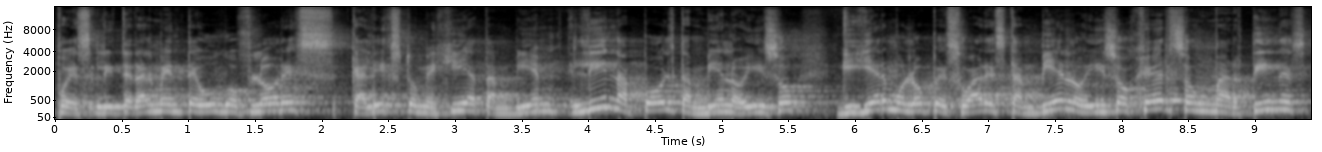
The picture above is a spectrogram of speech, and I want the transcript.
pues literalmente Hugo Flores, Calixto Mejía también, Lina Paul también lo hizo, Guillermo López Suárez también lo hizo, Gerson Martínez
